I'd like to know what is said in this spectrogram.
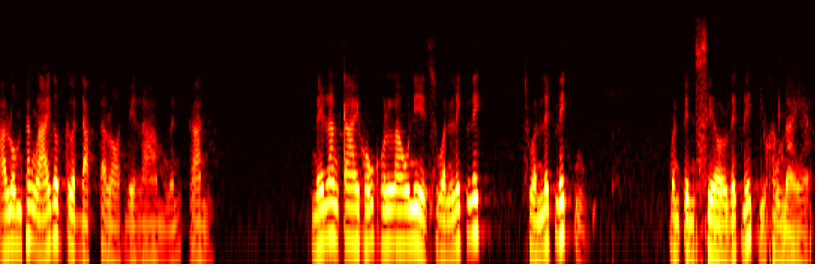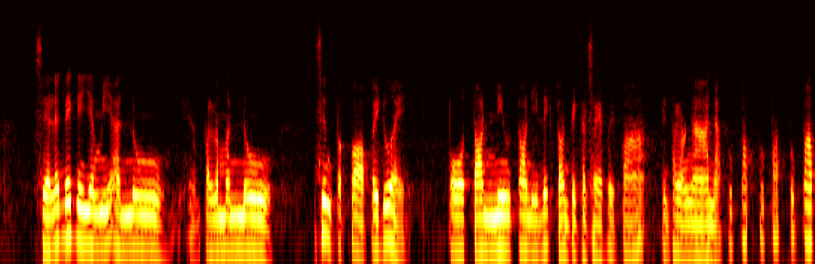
อารมณ์ทั้งหลายก็เกิดดับตลอดเวลาเหมือนกัน ในร่างกายของคนเรานี่ส่วนเล็กๆ ส่วนเล็กๆ มันเป็นเซลล์เล็ก ๆ อยู่ข้างในอะเซลล์เล็กๆนี่ยังมีอนูปรมาณูซึ่งประกอบไปด้วย โปรตอนนิวตอนอิเล็กตรอนเป็นกระแสไฟฟ้า เป็นพลังงานอะปุ๊บปั๊บปุ๊บปั๊บปุ๊บปั๊บ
